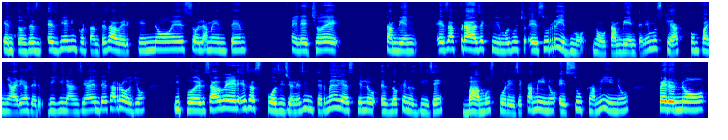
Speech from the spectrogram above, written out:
Entonces es bien importante saber que no es solamente el hecho de también esa frase que vimos mucho, es su ritmo, no, también tenemos que acompañar y hacer vigilancia del desarrollo y poder saber esas posiciones intermedias que lo, es lo que nos dice, vamos por ese camino, es su camino, pero no,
